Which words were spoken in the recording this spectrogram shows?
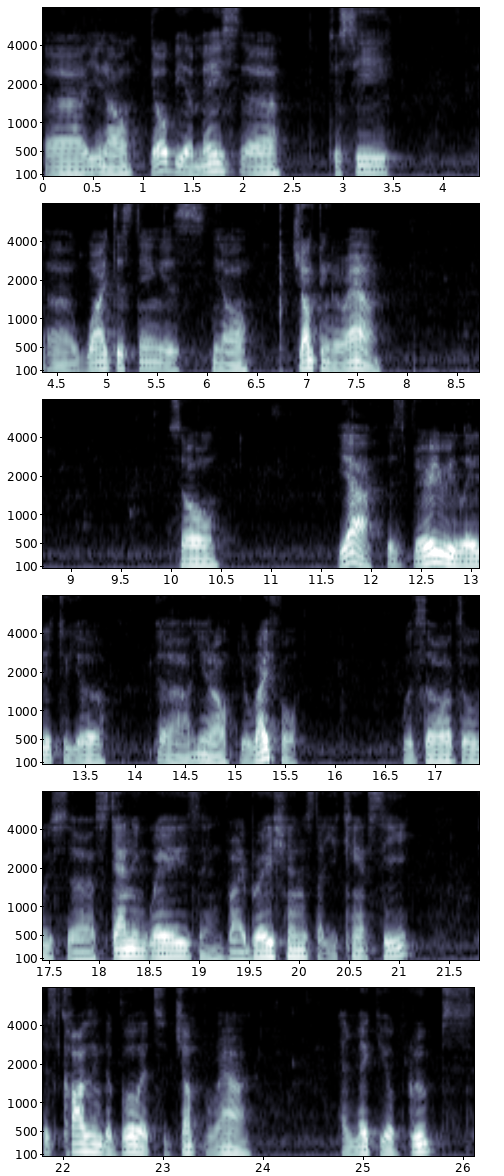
uh, you know they'll be amazed uh, to see uh, why this thing is you know jumping around. So yeah, it's very related to your uh, you know your rifle with all those uh, standing waves and vibrations that you can't see. It's causing the bullet to jump around and make your groups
